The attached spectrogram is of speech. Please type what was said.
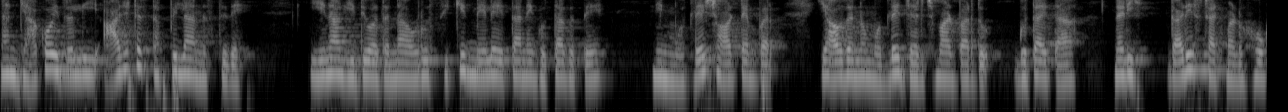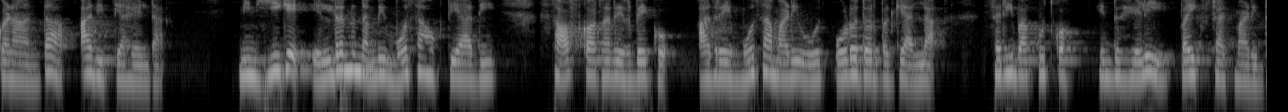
ನಂಗೆ ಯಾಕೋ ಇದರಲ್ಲಿ ಆಡಿಟರ್ ತಪ್ಪಿಲ್ಲ ಅನ್ನಿಸ್ತಿದೆ. ಏನಾಗಿದೆಯೋ ಅದನ್ನು ಅವರು ಸಿಕ್ಕಿದ ಮೇಲೆ ತಾನೇ ಗೊತ್ತಾಗುತ್ತೆ. ನೀನು ಮೊದಲೇ ಶಾರ್ಟ್ ಟೆಂಪರ್, ಯಾವುದನ್ನು ಮೊದಲೇ ಜಡ್ಜ್ ಮಾಡಬಾರ್ದು. ಗೊತ್ತಾಯ್ತಾ? ನಡಿ, ಗಾಡಿ ಸ್ಟಾರ್ಟ್ ಮಾಡು, ಹೋಗೋಣ ಅಂತ ಆದಿತ್ಯ ಹೇಳ್ದ. ನೀನು ಹೀಗೆ ಎಲ್ಲರನ್ನೂ ನಂಬಿ ಮೋಸ ಹೋಗ್ತೀಯ ಆದಿ? ಸಾಫ್ಟ್ ಕಾರ್ನರ್ ಇರಬೇಕು, ಆದರೆ ಮೋಸ ಮಾಡಿ ಓಡೋದವ್ರ ಬಗ್ಗೆ ಅಲ್ಲ. ಸರಿ ಬಾ ಕೂತ್ಕೋ ಎಂದು ಹೇಳಿ ಬೈಕ್ ಸ್ಟಾರ್ಟ್ ಮಾಡಿದ್ದ.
